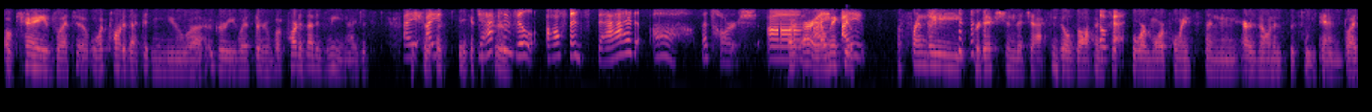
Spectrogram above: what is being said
okay, but uh, what part of that didn't you uh, agree with, or what part of that is mean? I just I, I to speak it's the truth. Jacksonville offense bad. Oh, that's harsh. Um, all right, I'll I, make you I, a friendly prediction that Jacksonville's offense Okay. will score more points than Arizona's this weekend. But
